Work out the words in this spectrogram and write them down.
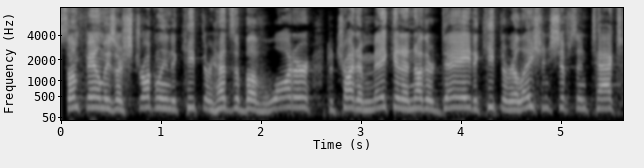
some families are struggling to keep their heads above water, to try to make it another day, to keep the relationships intact,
